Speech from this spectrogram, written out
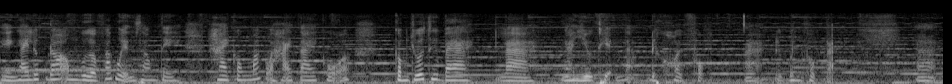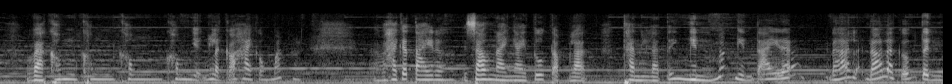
Thì ngay lúc đó ông vừa phát nguyện xong thì hai con mắt và hai tay của công chúa thứ ba là ngài diệu thiện đã được hồi phục à, được bình phục lại. À, và không không không không những là có hai con mắt à, hai cái tay đâu. Sau này ngài tu tập là thành là tới nghìn mắt nghìn tay đó. Đó là đó là cũng tình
